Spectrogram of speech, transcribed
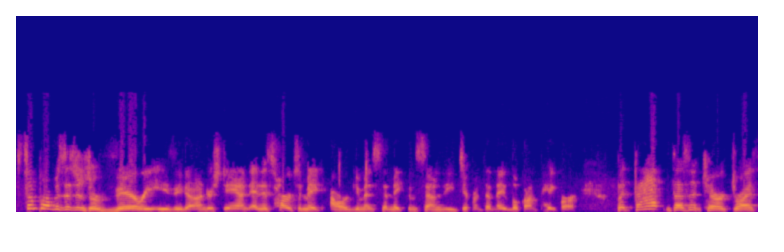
some propositions are very easy to understand, and it's hard to make arguments that make them sound any different than they look on paper. But that doesn't characterize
